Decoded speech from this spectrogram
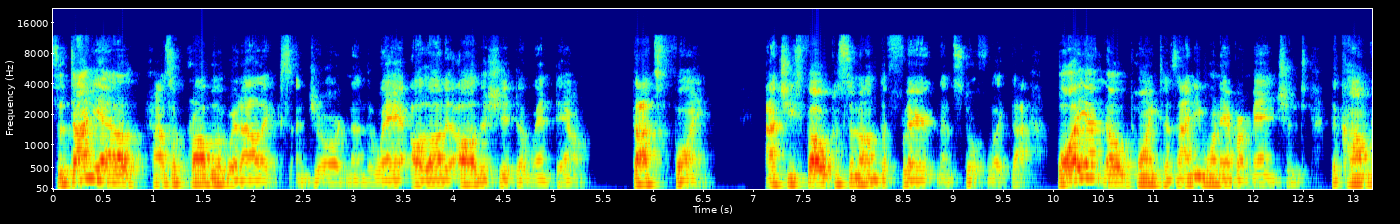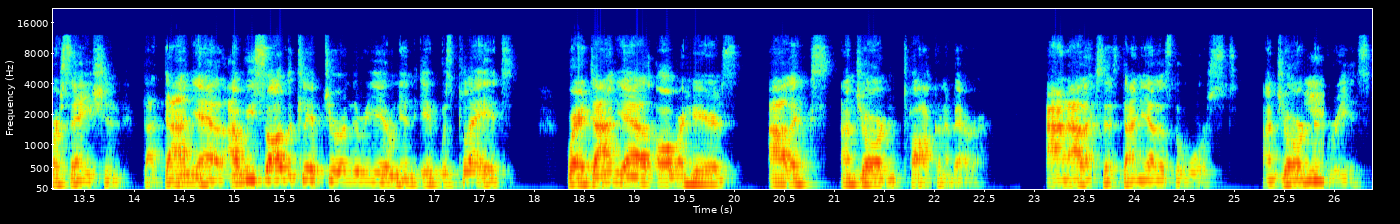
So Danielle has a problem with Alex and Jordan and the way a lot of all the shit that went down. That's fine. And she's focusing on the flirting and stuff like that. Why at no point has anyone ever mentioned the conversation that Danielle, and we saw the clip during the reunion, it was played, where Danielle overhears Alex and Jordan talking about her. And Alex says Danielle is the worst. And Jordan Yeah. agrees.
